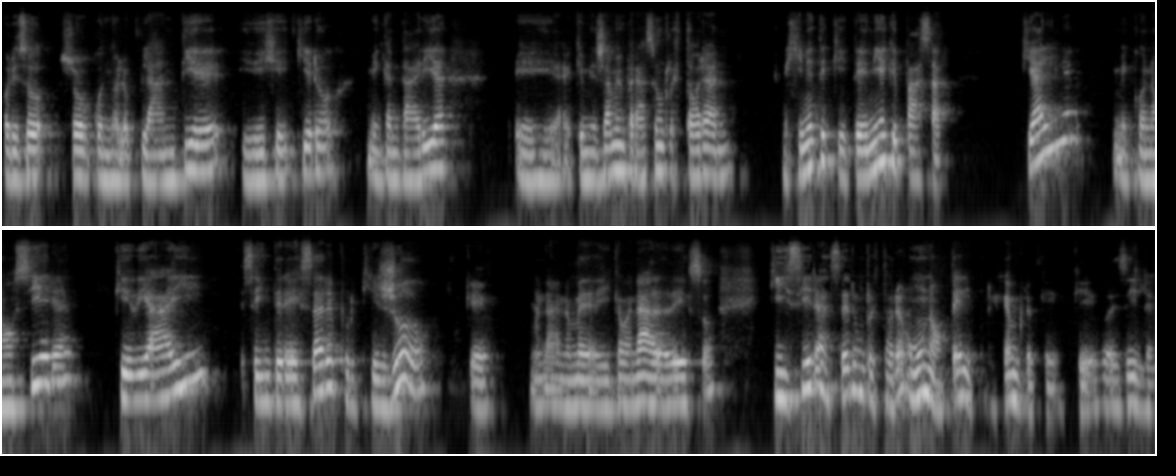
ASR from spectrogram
por eso yo cuando lo planteé y dije, quiero, me encantaría eh, que me llamen para hacer un restaurante, imagínate que tenía que pasar, que alguien me conociera, que de ahí se interesara porque yo, que no, me dedicaba a nada de eso, quisiera hacer un restaurante o un hotel, por ejemplo, que, que voy a decir, la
